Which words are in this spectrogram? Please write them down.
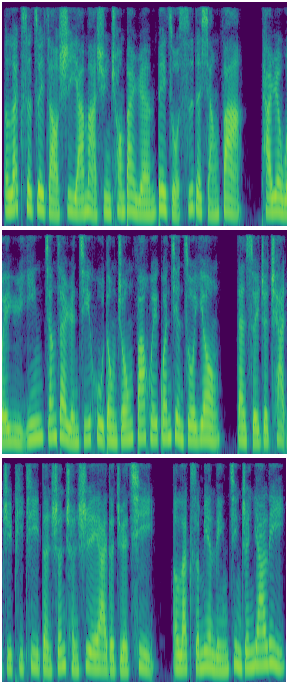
Alexa 最早是亚马逊创办人贝佐斯的想法，他认为语音将在人机互动中发挥关键作用，但随着 ChatGPT 等生成式 AI 的崛起，Alexa 面临竞争压力，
